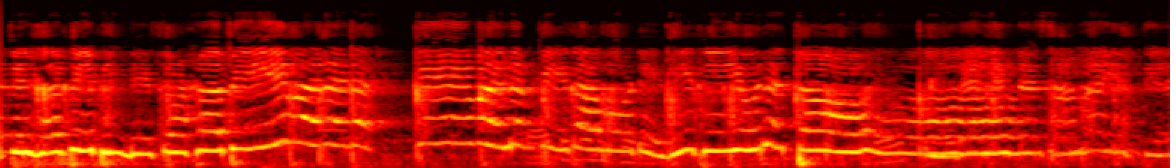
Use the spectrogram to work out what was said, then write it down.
ഹൈറത്തിൽ ഹബീബിന്റെ സഹബീ വരണ കേവലം പിതാവോടെ വിധിയുരത്താ സമയത്തിൽ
